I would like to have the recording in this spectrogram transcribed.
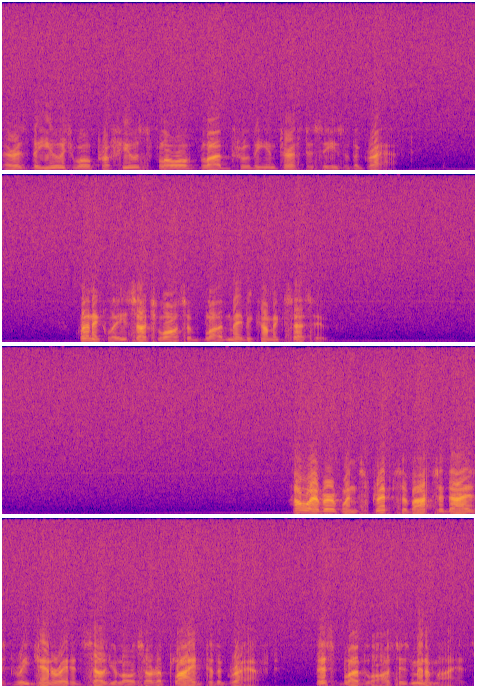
there is the usual profuse flow of blood through the interstices of the graft. Clinically, such loss of blood may become excessive. However, when strips of oxidized regenerated cellulose are applied to the graft, this blood loss is minimized.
